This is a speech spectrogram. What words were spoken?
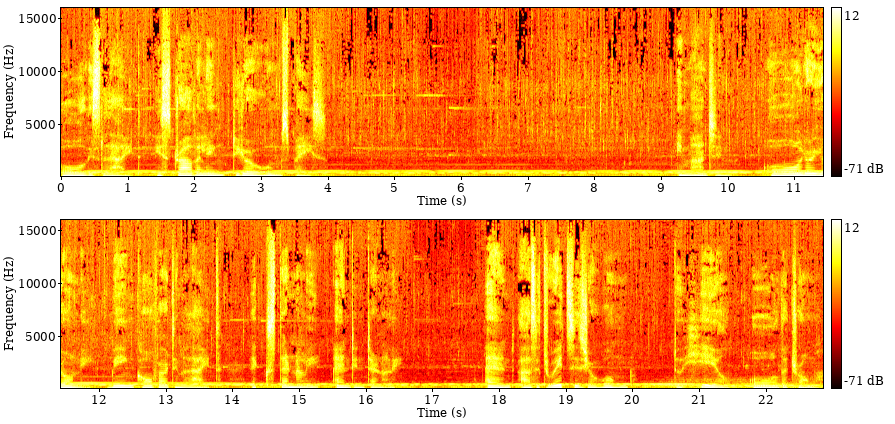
All this light is traveling to your womb space. Imagine all your yoni being covered in light externally and internally. And as it reaches your womb, to heal all the trauma.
